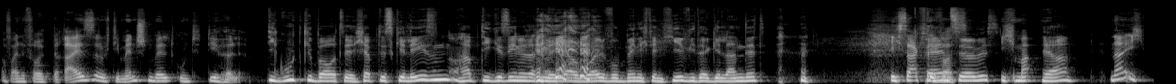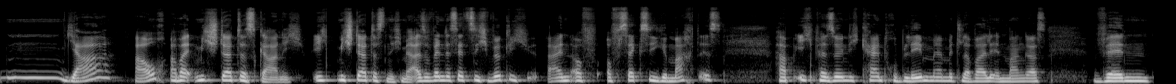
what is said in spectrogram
auf eine verrückte Reise durch die Menschenwelt und die Hölle die gut gebaute. Ich habe das gelesen und habe die gesehen und dachte mir, jawohl, wo bin ich denn hier wieder gelandet? Ich sag dir was. Ich ma ja. Na, ich mh, mm, ja, auch, aber mich stört das gar nicht. Ich, mich stört das nicht mehr. Also wenn das jetzt nicht wirklich ein auf, auf sexy gemacht ist, habe ich persönlich kein Problem mehr mittlerweile in Mangas, wenn,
